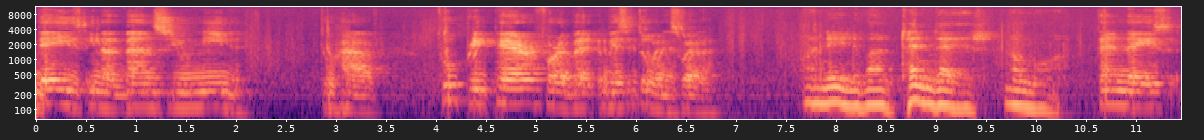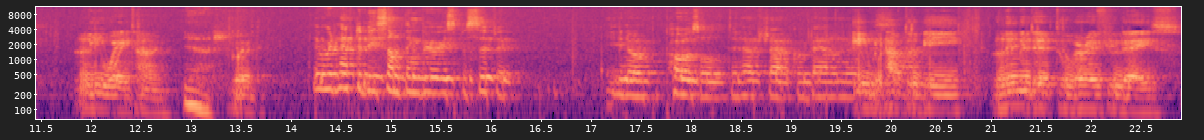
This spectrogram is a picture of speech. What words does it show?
days in advance you need to have to prepare for a visit to Venezuela? I need about 10 days, no more. 10 days leeway time. Yes. Good. It would have to be something very specific, you know, proposal to have Jacque go down. It would have to be limited to very few days.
